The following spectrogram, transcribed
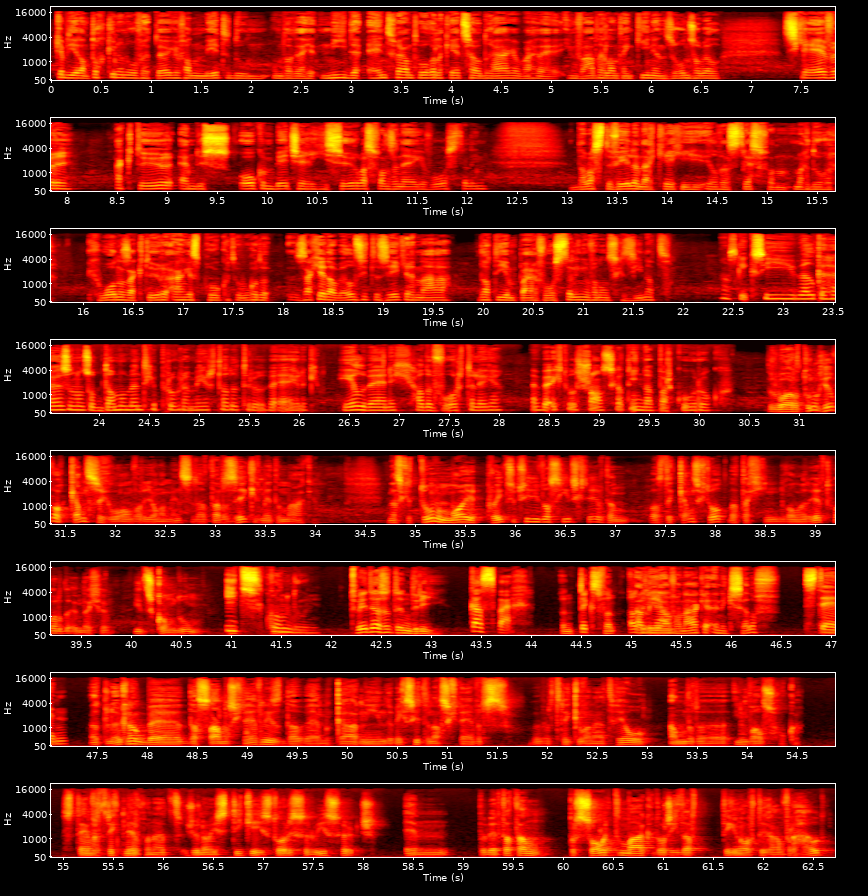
ik heb die dan toch kunnen overtuigen van mee te doen, omdat hij niet de eindverantwoordelijkheid zou dragen, waar hij in Vaderland en Kien en Zoon zowel schrijver, acteur en dus ook een beetje regisseur was van zijn eigen voorstelling. Dat was te veel en daar kreeg hij heel veel stress van. Maar door gewoon als acteur aangesproken te worden, zag je dat wel zitten, zeker nadat hij een paar voorstellingen van ons gezien had. Als ik zie welke huizen ons op dat moment geprogrammeerd hadden, terwijl we eigenlijk heel weinig hadden voor te leggen, hebben we echt wel chance gehad in dat parcours ook. Er waren toen nog heel veel kansen gewoon voor jonge mensen. Dat had daar zeker mee te maken. En als je toen een mooi projectsubsidiedossier schreef, dan was de kans groot dat dat ging gehonoreerd worden en dat je iets kon doen. Iets kon doen. 2003. Caspar. Een tekst van Adriaan, Adriaan van Aken en ikzelf. Stijn. Het leuke ook bij dat samen schrijven is dat wij elkaar niet in de weg zitten als schrijvers. We vertrekken vanuit heel andere invalshoeken. Stijn vertrekt meer vanuit journalistieke, historische research. En probeert dat dan persoonlijk te maken door zich daar tegenover te gaan verhouden.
